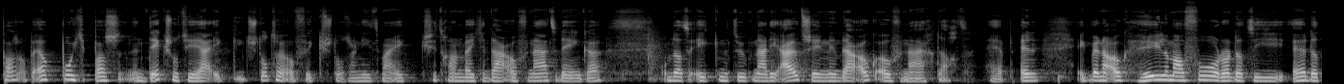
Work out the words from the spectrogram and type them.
pas op elk potje pas een dekseltje. Ja, ik, ik stotter of ik stotter niet, maar ik zit gewoon een beetje daarover na te denken. Omdat ik natuurlijk na die uitzending daar ook over nagedacht heb. En ik ben er ook helemaal voor hoor, dat, die, hè, dat,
